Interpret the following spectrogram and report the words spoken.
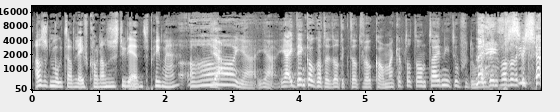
Als het moet, dan leef ik gewoon als een student. Prima. Oh, Ja. ja. Ja, ja. Ik denk ook altijd dat ik dat wel kan. Maar ik heb dat al een tijd niet hoeven doen. ik denk wel dat ik het zou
